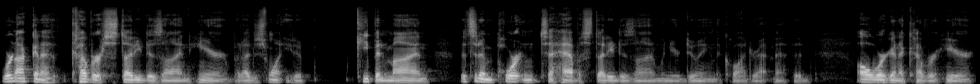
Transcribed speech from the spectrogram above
We're not going to cover study design here, but I just want you to keep in mind it's important to have a study design when you're doing the quadrat method. All we're going to cover here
